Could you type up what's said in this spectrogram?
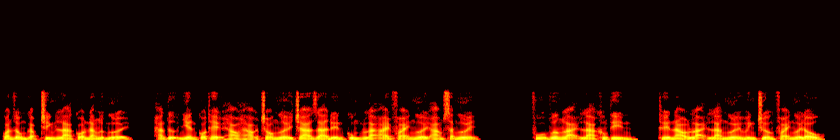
Quan rồng gặp chính là có năng lực người, hắn tự nhiên có thể hảo hảo cho ngươi tra ra đến cùng là ai phái người ám sát ngươi. Phụ vương lại là không tin, thế nào lại là ngươi huynh trưởng phái người đâu?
